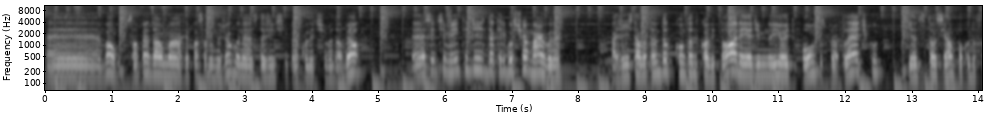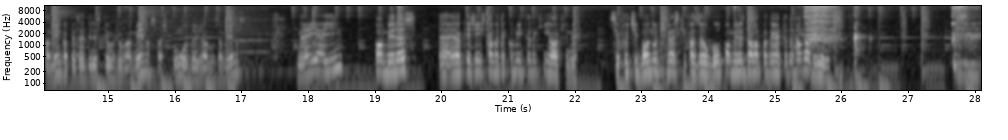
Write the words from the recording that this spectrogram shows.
É... Bom, só para dar uma repassada no jogo, né? Antes da gente ir para a coletiva do Abel, é sentimento de, daquele gostinho amargo, né? A gente estava tanto contando com a vitória, ia diminuir oito pontos para o Atlético, ia distanciar um pouco do Flamengo, apesar deles ter um jogo a menos, acho que um ou dois jogos a menos. Né? E aí, Palmeiras, é, é o que a gente estava até comentando aqui em off, né? Se o futebol não tivesse que fazer o gol, o Palmeiras dava para ganhar até do Real Madrid. Né?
